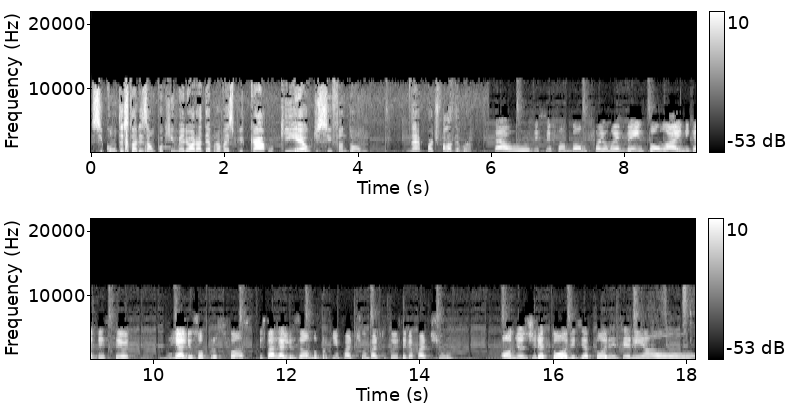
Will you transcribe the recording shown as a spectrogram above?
se contextualizar um pouquinho melhor, a Débora vai explicar o que é o DC Fandom, né? Pode falar, Débora. Tá, o DC Fandom foi um evento online que a DC realizou para os fãs, está realizando, porque em parte 1 parte 2 teve a parte 1, onde os diretores e atores iriam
